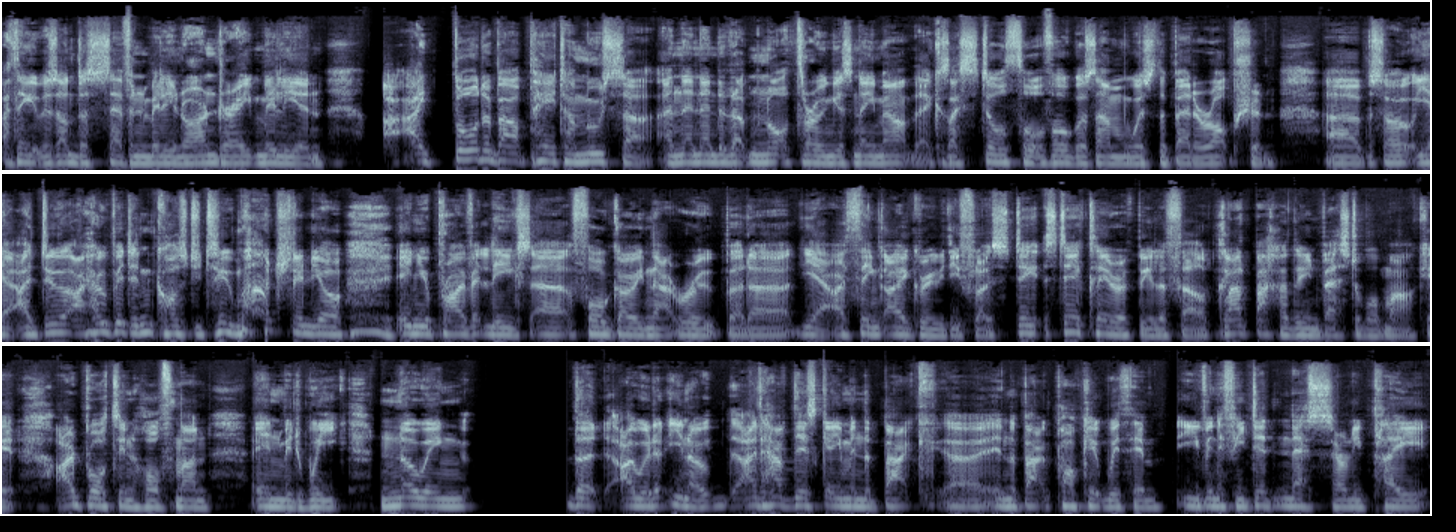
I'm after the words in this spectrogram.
I think it was under seven million or under eight million. I thought about Petar Musa and then ended up not throwing his name out there because I still thought Was the better option. Uh, so yeah, I do. I hope it didn't cost you too much in your in your private leagues uh, for going that route. But uh, yeah, I think I agree with you, Flo. Steer, steer clear of Bielefeld. Gladbach of the investable market. I brought in Hofmann in midweek, knowing that I would, you know, I'd have this game in the back, uh, in the back pocket with him, even if he didn't necessarily play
